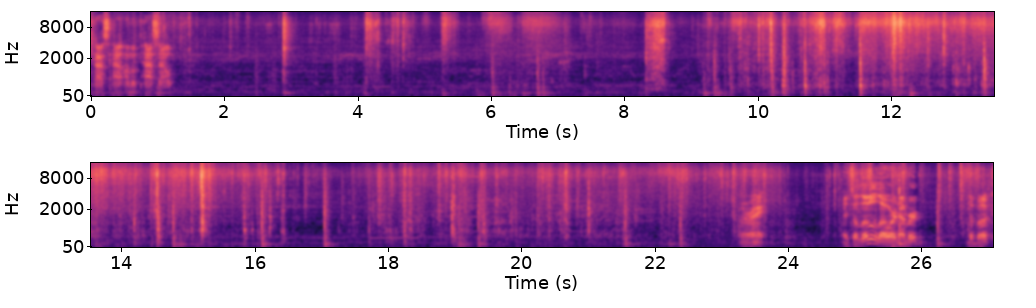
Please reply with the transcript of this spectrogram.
Pass out. I'm gonna pass out. It's a little lower numbered, the book.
